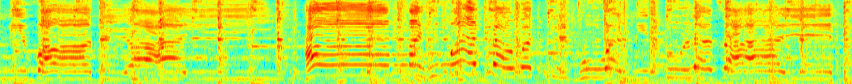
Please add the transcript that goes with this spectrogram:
निवारी आई. महिमा तव त्रिभुवनी तुळजाई.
